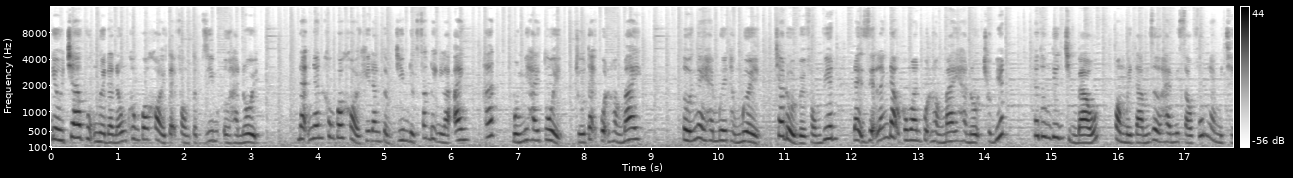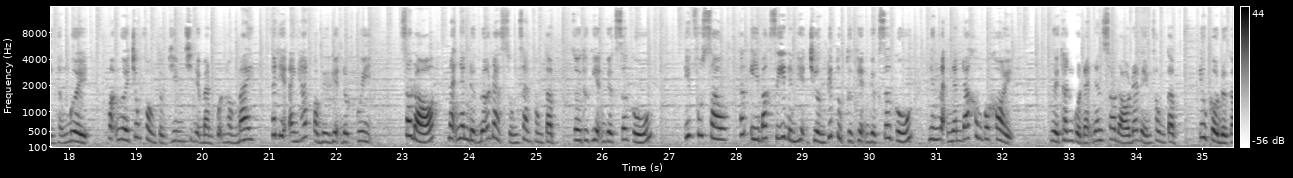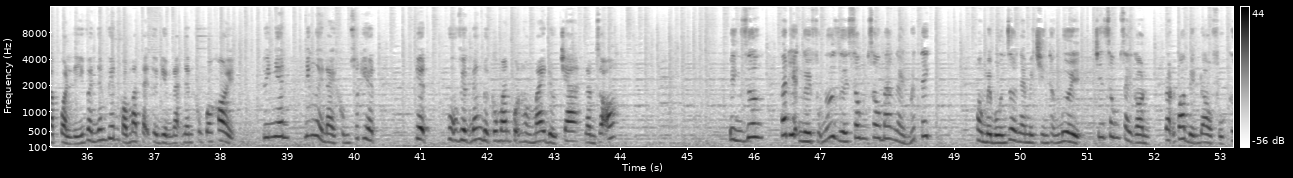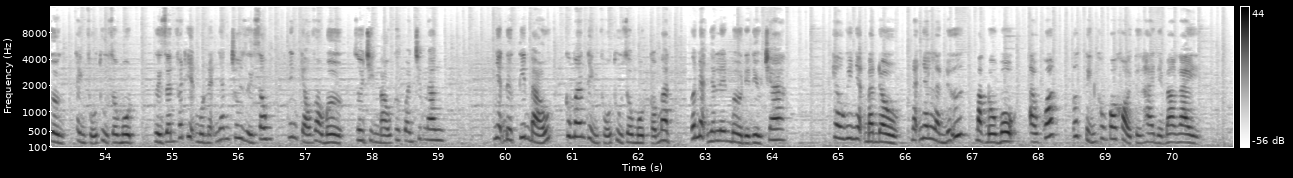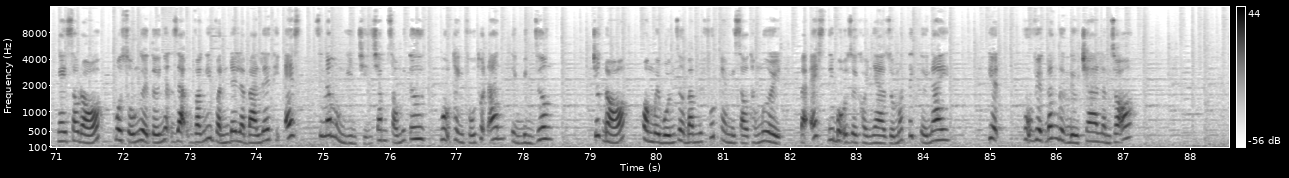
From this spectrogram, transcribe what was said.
Điều tra vụ người đàn ông không qua khỏi tại phòng tập gym ở Hà Nội. Nạn nhân không qua khỏi khi đang tập gym được xác định là anh H, 42 tuổi, trú tại quận Hoàng Mai. Tối ngày 20 tháng 10, trao đổi với phóng viên, đại diện lãnh đạo Công an quận Hoàng Mai, Hà Nội cho biết, theo thông tin trình báo, khoảng 18 giờ 26 phút ngày 19 tháng 10, mọi người trong phòng tập gym trên địa bàn quận Hoàng Mai phát hiện anh H có biểu hiện đột quỵ. Sau đó, nạn nhân được đỡ đặt xuống sàn phòng tập rồi thực hiện việc sơ cứu. Ít phút sau, các y bác sĩ đến hiện trường tiếp tục thực hiện việc sơ cứu nhưng nạn nhân đã không qua khỏi. Người thân của nạn nhân sau đó đã đến phòng tập, yêu cầu được gặp quản lý và nhân viên có mặt tại thời điểm nạn nhân không qua khỏi. Tuy nhiên, những người này không xuất hiện. Hiện, vụ việc đang được Công an quận Hoàng Mai điều tra, làm rõ. Bình Dương phát hiện người phụ nữ dưới sông sau 3 ngày mất tích. Khoảng 14 giờ ngày 19 tháng 10, trên sông Sài Gòn, đoạn qua bến đò Phú Cường, thành phố Thủ Dầu Một, người dân phát hiện một nạn nhân trôi dưới sông nên kéo vào bờ rồi trình báo cơ quan chức năng. Nhận được tin báo, công an thành phố Thủ Dầu Một có mặt, vớt nạn nhân lên bờ để điều tra. Theo ghi nhận ban đầu, nạn nhân là nữ, mặc đồ bộ, áo khoác, ước tính không qua khỏi từ 2 đến 3 ngày. Ngay sau đó, một số người tới nhận dạng và nghi vấn đây là bà Lê Thị S, sinh năm 1964, ngụ thành phố Thuận An, tỉnh Bình Dương. Trước đó, khoảng 14 giờ 30 phút ngày 16 tháng 10, bà S đi bộ rời khỏi nhà rồi mất tích tới nay. Hiện, vụ việc đang được điều tra làm rõ.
